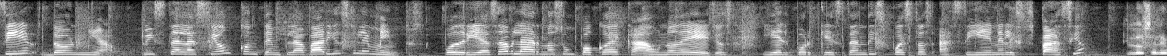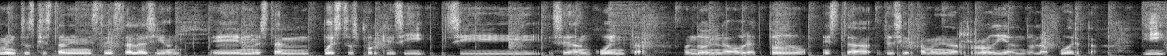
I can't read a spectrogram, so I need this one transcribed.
Sir Don Miao, tu instalación contempla varios elementos, ¿podrías hablarnos un poco de cada uno de ellos y el por qué están dispuestos así en el espacio? Los elementos que están en esta instalación eh, no están puestos porque si, si se dan cuenta, cuando en la obra todo está de cierta manera rodeando la puerta y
